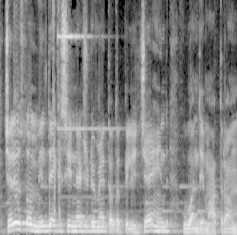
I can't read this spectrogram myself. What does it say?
चलिए दोस्तों, मिलते हैं किसी नेक्स्ट वीडियो में, तब तक के लिए जय हिंद, वंदे मातरम।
